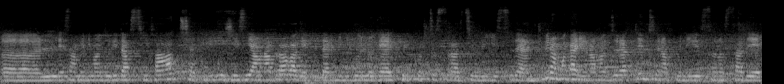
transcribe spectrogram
eh, l'esame di maturità si faccia e comunque ci sia una prova che determini quello che è il percorso scolastico degli studenti, però magari una maggiore attenzione a quelli che sono state,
